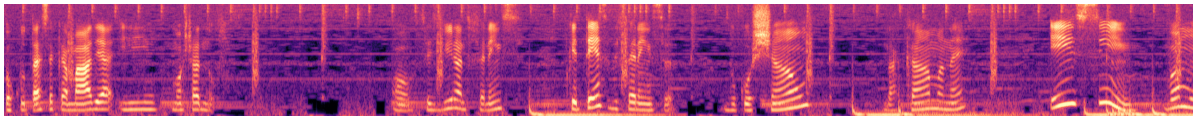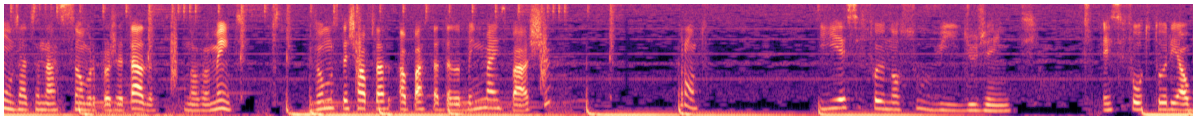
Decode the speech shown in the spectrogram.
ocultar essa camada e mostrar de novo. Ó, vocês viram a diferença? Porque tem essa diferença do colchão, da cama, né? E sim, vamos adicionar sombra projetada novamente. Vamos deixar a opacidade dela bem mais baixa. Pronto. E esse foi o nosso vídeo, gente. Esse foi o tutorial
